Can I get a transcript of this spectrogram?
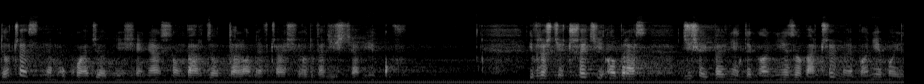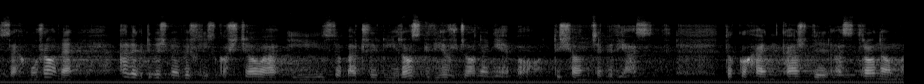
doczesnym układzie odniesienia są bardzo oddalone w czasie o 20 wieków. I wreszcie trzeci obraz. Dzisiaj pewnie tego nie zobaczymy, bo niebo jest zachmurzone, ale gdybyśmy wyszli z kościoła i zobaczyli rozgwieżdżone niebo, tysiące gwiazd, to kochani, każdy astronom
